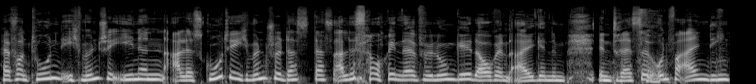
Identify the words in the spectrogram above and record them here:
Herr von Thun, ich wünsche Ihnen alles Gute. Ich wünsche, dass das alles auch in Erfüllung geht, auch in eigenem Interesse. Und vor allen Dingen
